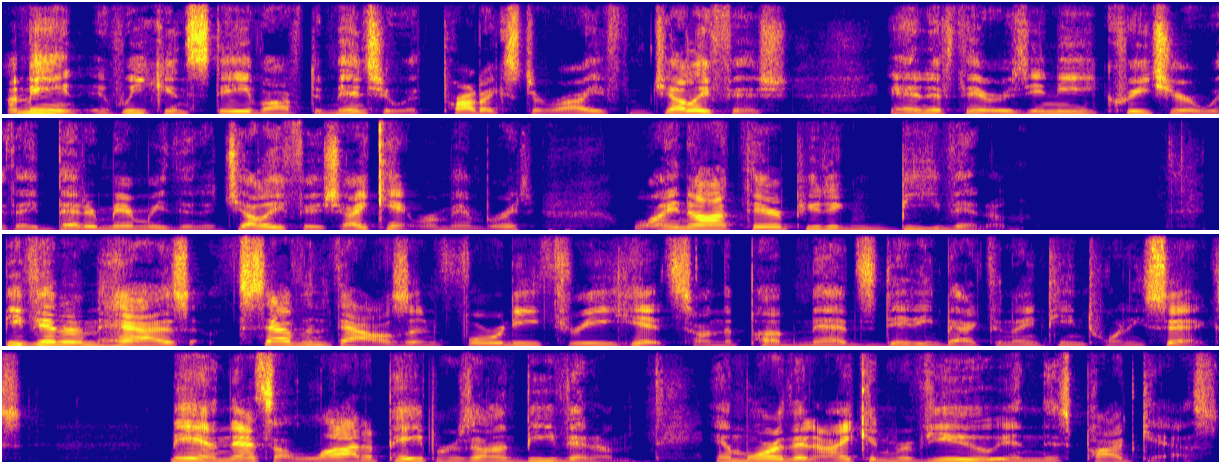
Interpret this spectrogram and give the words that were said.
I mean, if we can stave off dementia with products derived from jellyfish, and if there is any creature with a better memory than a jellyfish, I can't remember it, why not therapeutic bee venom? Bee venom has 7,043 hits on the PubMeds dating back to 1926. Man, that's a lot of papers on bee venom, and more than I can review in this podcast.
